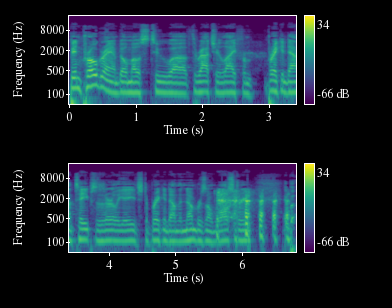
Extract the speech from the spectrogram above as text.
been programmed almost to uh, throughout your life from breaking down tapes at an early age to breaking down the numbers on Wall Street. but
